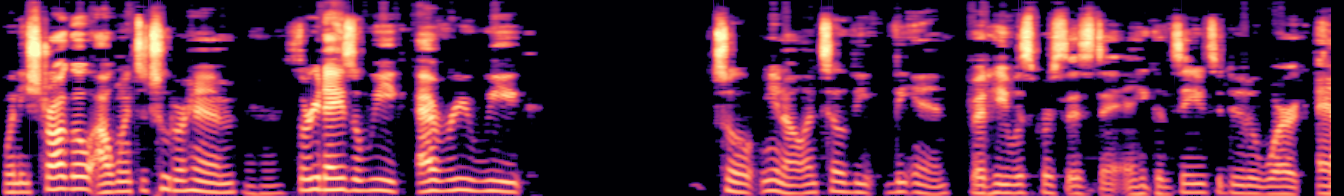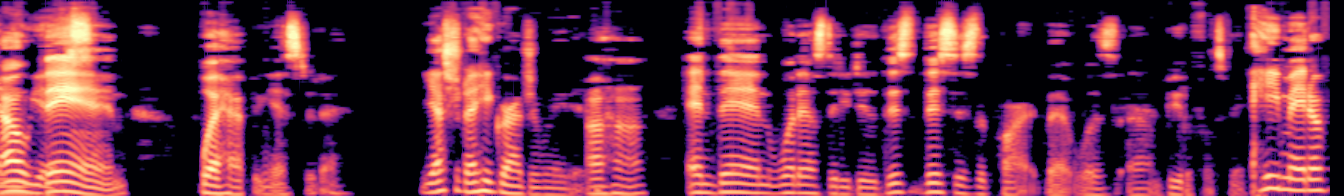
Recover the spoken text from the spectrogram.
When he struggled, I went to tutor him Mm-hmm. three days a week, every week till, you know, until the, the end. But he was persistent and he continued to do the work. And Oh, yes. then what happened yesterday? Yesterday he graduated. Uh huh. And then what else did he do? This this is the part that was um, beautiful to me. he made a,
